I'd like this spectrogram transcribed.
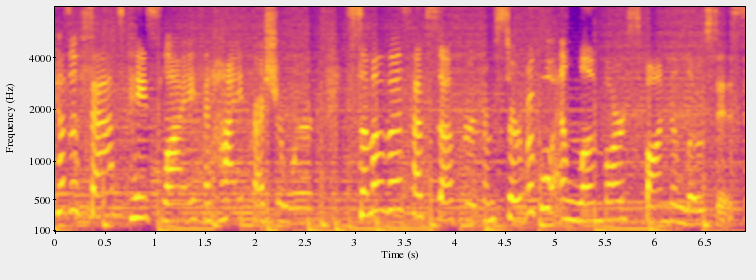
Because of fast-paced life and high-pressure work, some of us have suffered from cervical and lumbar spondylosis,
